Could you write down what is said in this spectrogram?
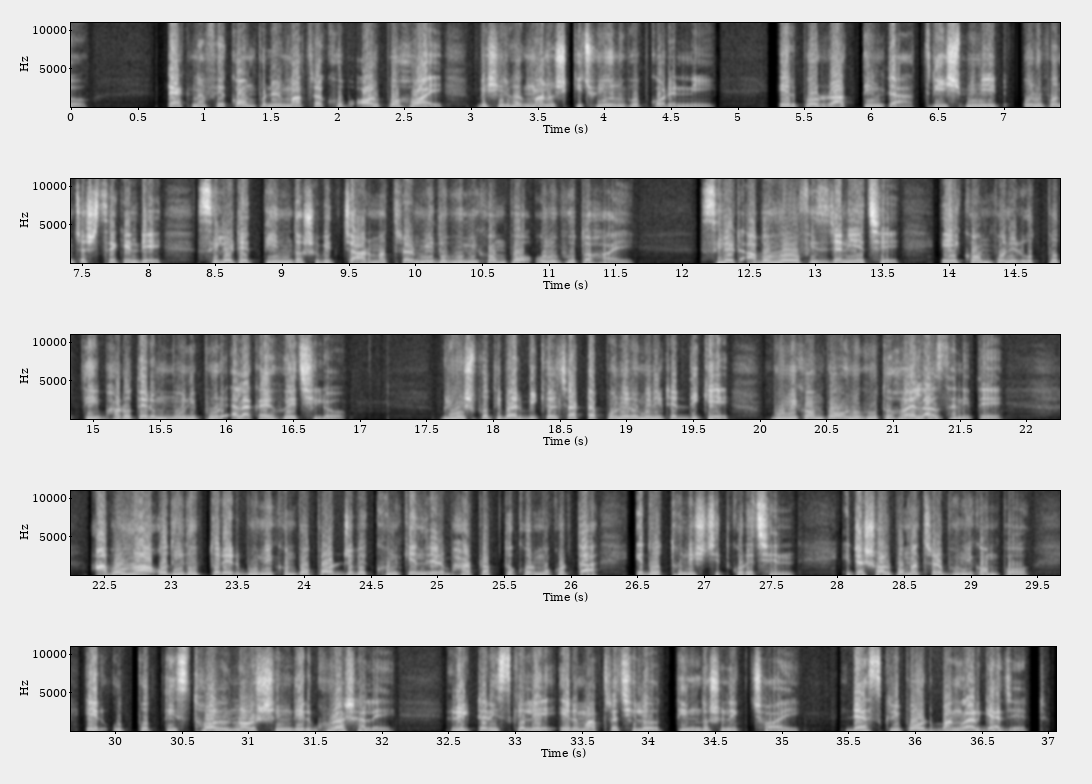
টেকনাফে কম্পনের মাত্রা খুব অল্প হওয়ায় বেশিরভাগ মানুষ কিছুই অনুভব করেননি। এরপর রাত তিনটা ত্রিশ মিনিট উনপঞ্চাশ সেকেন্ডে সিলেটে তিন দশমিক চার মাত্রার মৃদু ভূমিকম্প অনুভূত হয়। সিলেট আবহাওয়া অফিস জানিয়েছে, এই কম্পনের উৎপত্তি ভারতের মণিপুর এলাকায় হয়েছিল। বৃহস্পতিবার বিকেল চারটা পনেরো মিনিটের দিকে ভূমিকম্প অনুভূত হয় রাজধানীতে। আবহাওয়া অধিদপ্তরের ভূমিকম্প পর্যবেক্ষণ কেন্দ্রের ভারপ্রাপ্ত কর্মকর্তা এ তথ্য নিশ্চিত করেছেন। এটা স্বল্পমাত্রার ভূমিকম্প। এর উৎপত্তি স্থল নরসিংদীর ঘোড়াশালে। রিক্টার স্কেলে এর মাত্রা ছিল তিন দশমিক ছয়। ডেস্ক রিপোর্ট বাংলার গ্যাজেট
